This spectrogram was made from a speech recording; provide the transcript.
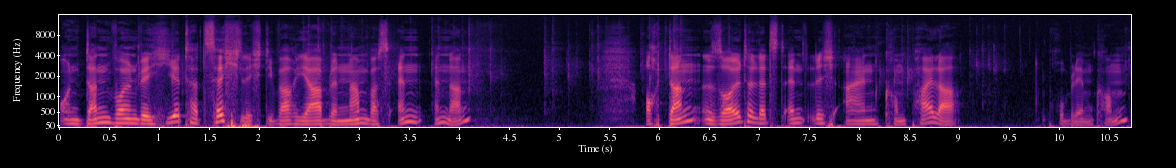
Und dann wollen wir hier tatsächlich die Variable Numbers ändern. Auch dann sollte letztendlich ein Compiler-Problem kommen.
